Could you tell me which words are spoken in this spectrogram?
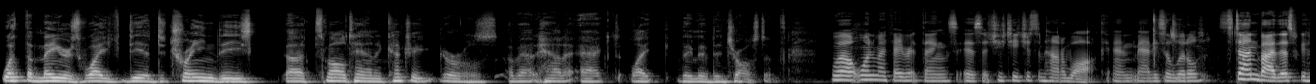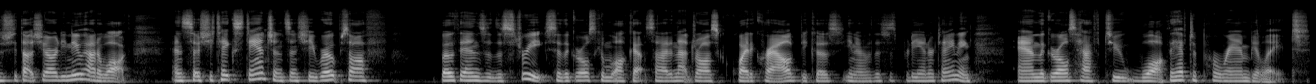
what the mayor's wife did to train these uh, small town and country girls about how to act like they lived in Charleston. Well, one of my favorite things is that she teaches them how to walk. And Maddie's a little stunned by this because she thought she already knew how to walk. And so she takes stanchions and she ropes off both ends of the street so the girls can walk outside. And that draws quite a crowd because, you know, this is pretty entertaining. And the girls have to walk, they have to perambulate.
